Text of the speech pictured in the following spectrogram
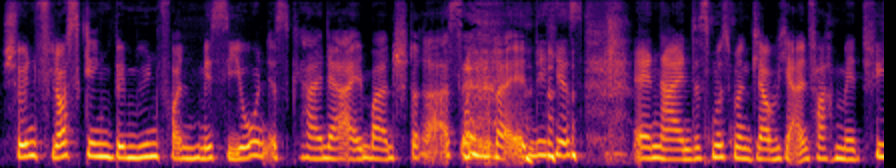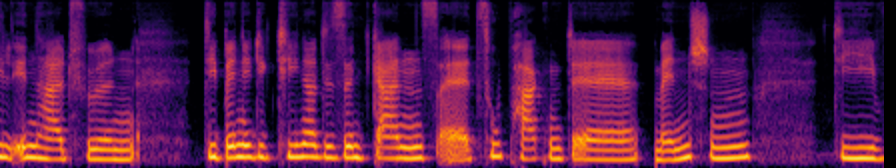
schönen Floskeln bemühen von Mission ist keine Einbahnstraße oder ähnliches. Äh, nein, das muss man, glaube ich, einfach mit viel Inhalt füllen. Die Benediktiner, die sind ganz äh, zupackende Menschen die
